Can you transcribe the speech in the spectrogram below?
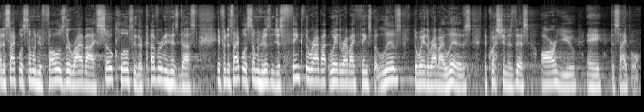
a disciple is someone who follows their rabbi so closely they're covered in his dust, if a disciple is someone who doesn't just think the rabbi, way the rabbi thinks, but lives the way the rabbi lives, the question is this Are you a disciple?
